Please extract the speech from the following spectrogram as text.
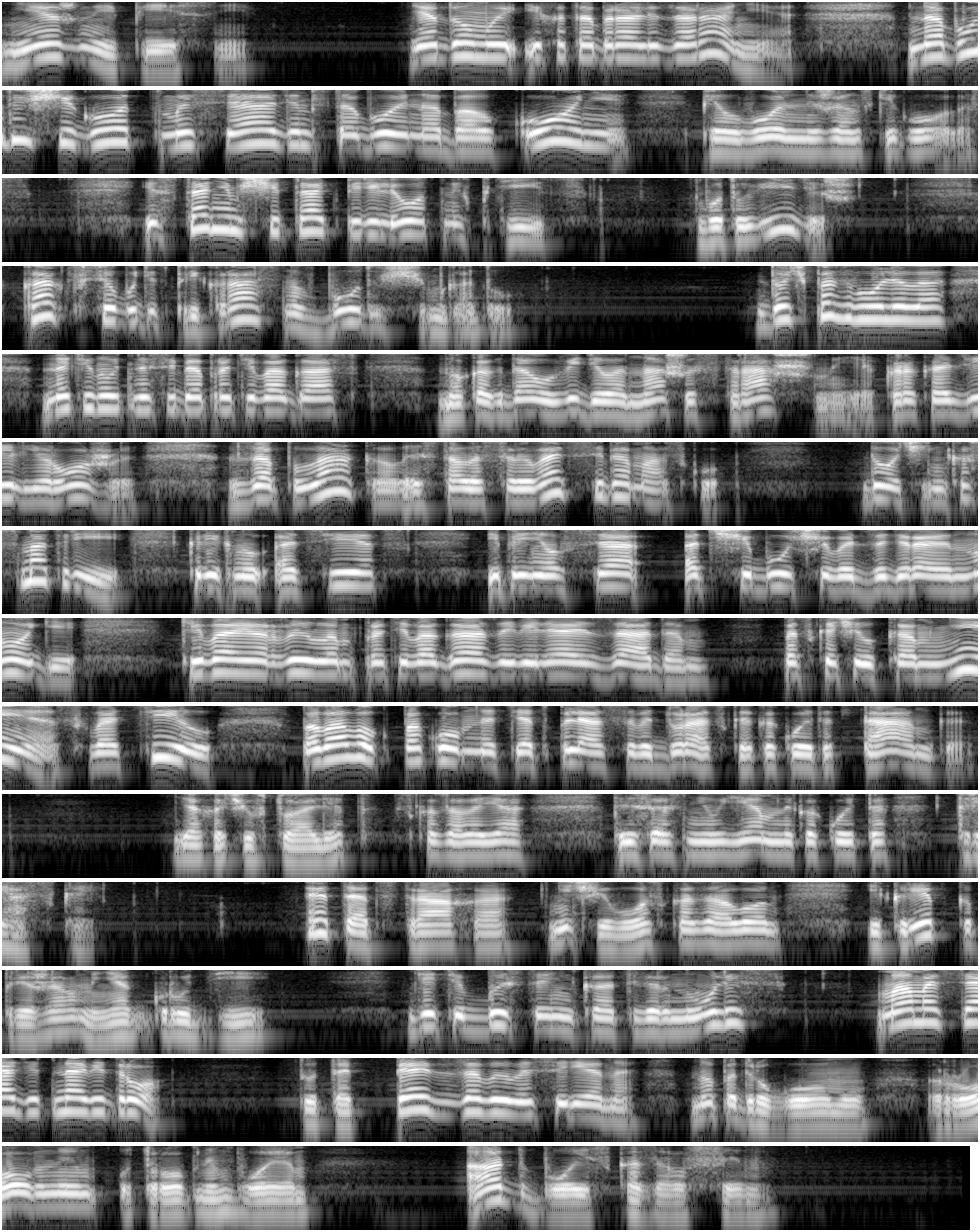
нежные песни. Я думаю, их отобрали заранее. На будущий год мы сядем с тобой на балконе, пел вольный женский голос, и станем считать перелетных птиц. Вот увидишь, как все будет прекрасно в будущем году. Дочь позволила натянуть на себя противогаз, но когда увидела наши страшные крокодильи рожи, заплакала и стала срывать с себя маску. "Доченька, смотри", крикнул отец и принялся отчебучивать, задирая ноги, кивая рылом противогаза виляя задом. Подскочил ко мне, схватил, поволок по комнате отплясывать дурацкое какое-то танго. Я хочу в туалет, сказала я, трясясь неуемной какой-то тряской. Это от страха. Ничего, сказал он и крепко прижал меня к груди. Дети быстренько отвернулись. Мама сядет на ведро. Тут опять завыла сирена, но по-другому, ровным утробным боем. "Отбой", сказал сын.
